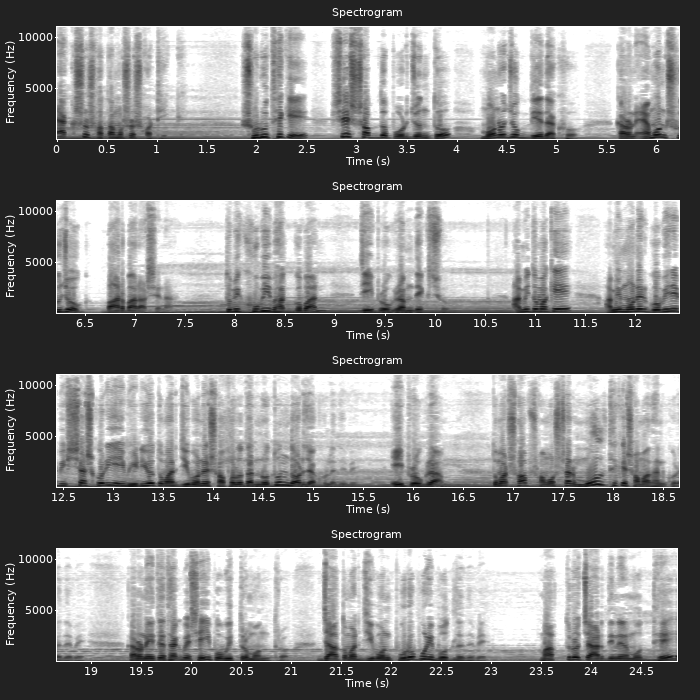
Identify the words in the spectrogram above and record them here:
একশো শতাংশ সঠিক। শুরু থেকে শেষ শব্দ পর্যন্ত মনোযোগ দিয়ে দেখো, কারণ এমন সুযোগ বারবার আসে না। তুমি খুবই ভাগ্যবান যে এই প্রোগ্রাম দেখছ। আমি তোমাকে আমি মনের গভীরে বিশ্বাস করি এই ভিডিও তোমার জীবনের সফলতার নতুন দরজা খুলে দেবে। এই প্রোগ্রাম তোমার সব সমস্যার মূল থেকে সমাধান করে দেবে। কারণ এতে থাকবে সেই পবিত্র মন্ত্র, যা তোমার জীবন পুরোপুরি বদলে দেবে। মাত্র চার দিনের মধ্যে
